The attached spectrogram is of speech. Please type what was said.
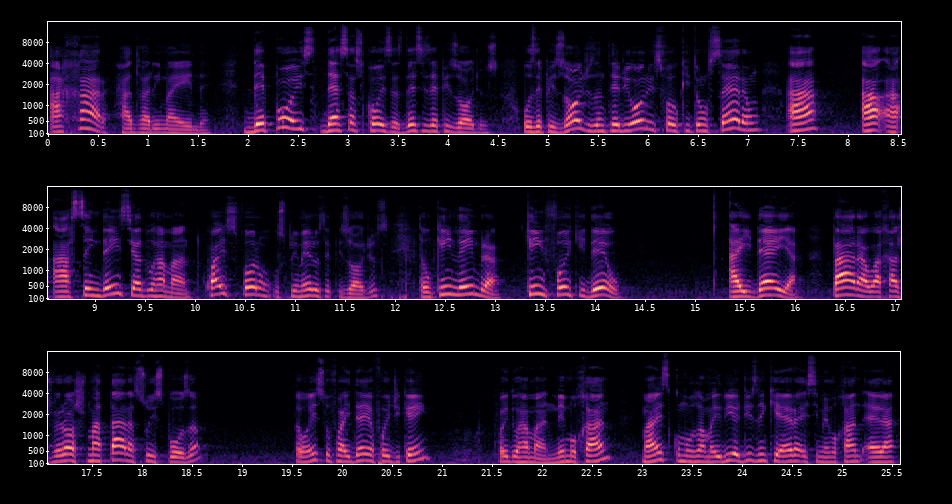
Ahar Hadvarim Aele. Depois dessas coisas, desses episódios, os episódios anteriores foi o que trouxeram a, a, a ascendência do Haman. Quais foram os primeiros episódios? Então quem lembra quem foi que deu a ideia para o Ahasverosh matar a sua esposa? Então isso foi a ideia foi de quem? Foi do Haman. Memuchan, mas como a maioria dizem que era esse Memuchan era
